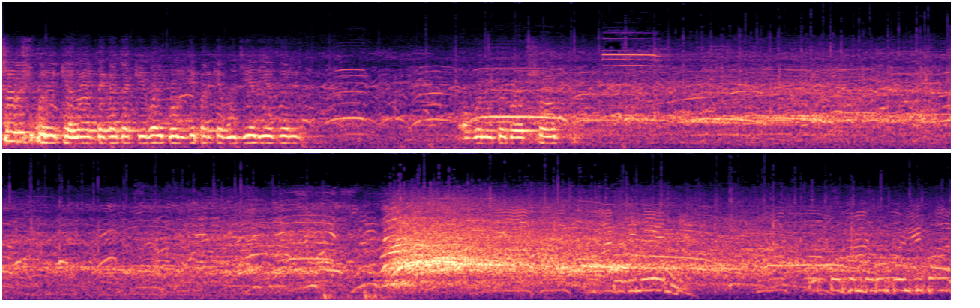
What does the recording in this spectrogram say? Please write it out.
সরসপুরের খেলোয়াড়। দেখা যাক কীভাবে গোলকিপারকে বুঝিয়ে দিয়েছেন অগণিত দর্শক উত্তর ফুলবাড়ির গোলকিপার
